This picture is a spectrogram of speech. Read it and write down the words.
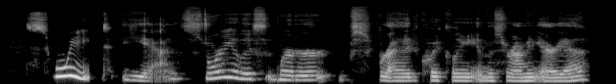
Sweet. yeah, story of this murder spread quickly in the surrounding area,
